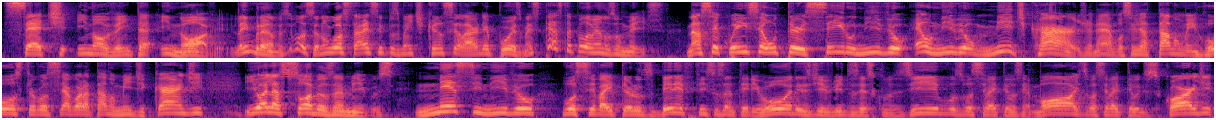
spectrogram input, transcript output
R$ 7,99. Lembrando, se você não gostar é simplesmente cancelar depois, mas testa pelo menos um mês. Na sequência, o terceiro nível é o nível mid-card, né? Você já tá no main roster, você agora tá no mid-card. E olha só, meus amigos, nesse nível você vai ter os benefícios anteriores de vídeos exclusivos, você vai ter os emojis, você vai ter o Discord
